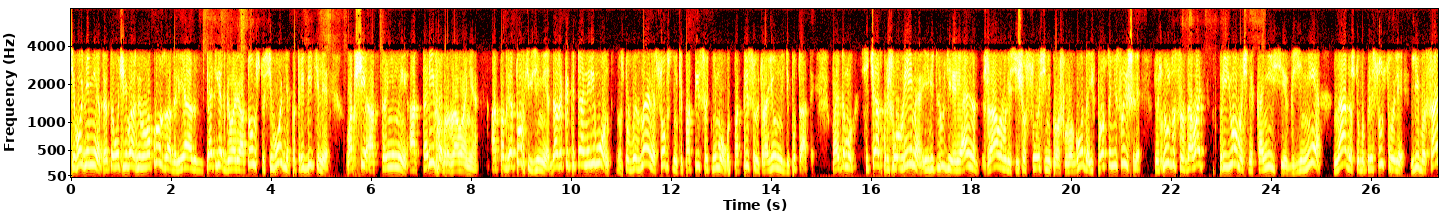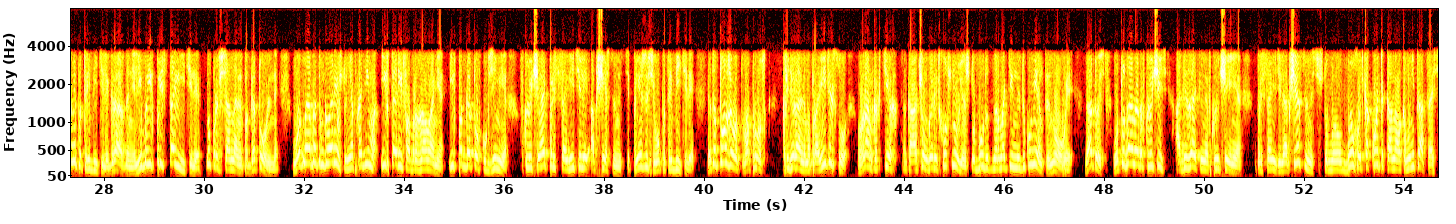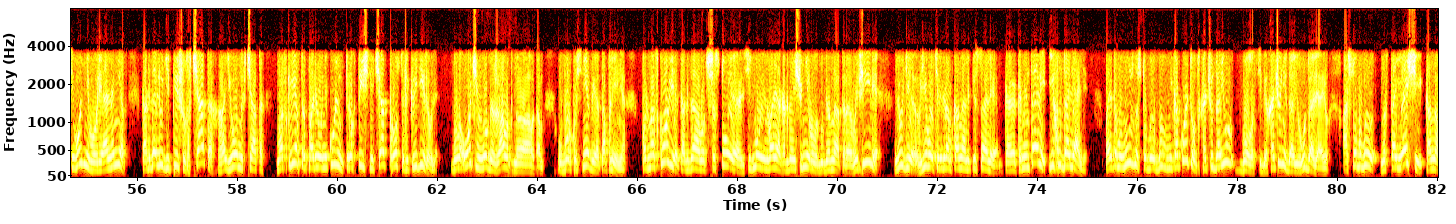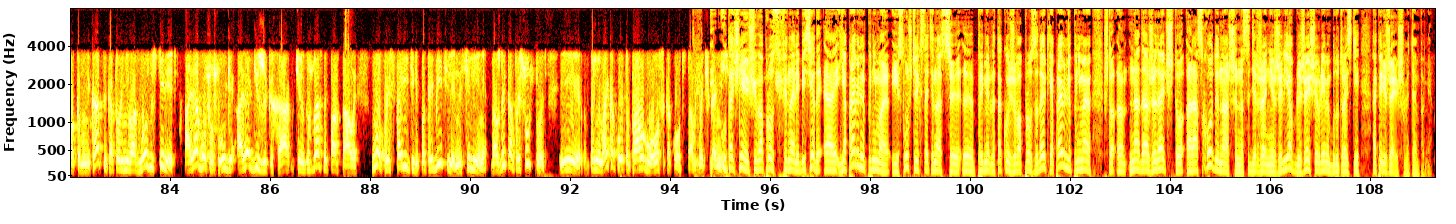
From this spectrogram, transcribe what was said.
Сегодня нет. Это очень важный вы вопрос задали. Я пять лет говорю о том, что сегодня потребители вообще отстранены от тарифообразования, от подготовки к зиме. Даже капитальный ремонт, чтобы вы знали, собственники подписывать не могут. Подписывают районные депутаты. Поэтому сейчас пришло время, и ведь люди реально жаловались еще с осени прошлого года, их просто не слышали. То есть нужно создавать в приемочных комиссиях к зиме надо, чтобы присутствовали либо сами потребители, граждане, либо их представители, ну, профессионально подготовленные. Вот мы об этом говорим, что необходимо и в тарифообразование, и в подготовку к зиме включать представителей общественности, прежде всего потребителей. Это тоже вот вопрос к федеральному правительству в рамках тех, о чем говорит Хуснулин, что будут нормативные документы новые. Да, то есть вот туда надо включить обязательное включение представителей общественности, чтобы был хоть какой-то канал коммуникации, а сегодня его реально нет. Когда люди пишут в чатах, районных чатах, в Москве в Тропареве Никулин трехтысячный чат просто ликвидировали. Было очень много жалоб на там, уборку снега и отопление. В Подмосковье, когда вот 6-7 января, когда еще не было губернатора в эфире, люди в его телеграм-канале писали к- комментарии, их удаляли. Поэтому нужно, чтобы был не какой-то вот «хочу даю голос тебе, хочу не даю, удаляю», а чтобы был настоящий канал коммуникации, который невозможно стереть. А-ля госуслуги, а-ля ГИС ЖКХ, через государственные порталы. Но представители потребителей, населения должны там присутствовать и принимать какое-то право голоса какого-то там в этих комиссиях. Уточняющий вопрос в финале беседы. Э, Я правильно понимаю, и слушатели, кстати, нас э, примерно такой же вопрос задают, я правильно понимаю, что э, надо ожидать, что расходы наши на содержание жилья в ближайшее время будут расти опережающими темпами?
